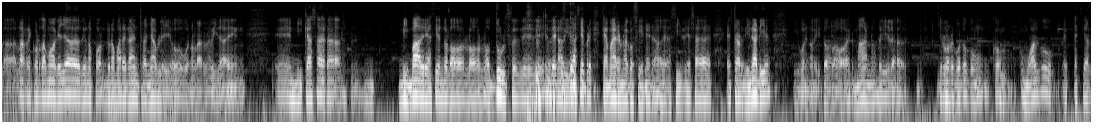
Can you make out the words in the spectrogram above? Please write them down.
la, la recordamos aquella de una for- de una manera entrañable. Yo, bueno, la Navidad en, en mi casa era mi madre haciendo los, los- los dulces de, de- de Navidad siempre, que además era una cocinera así de esa extraordinaria y bueno, y todos los hermanos, y yo lo recuerdo con- con- como algo especial.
